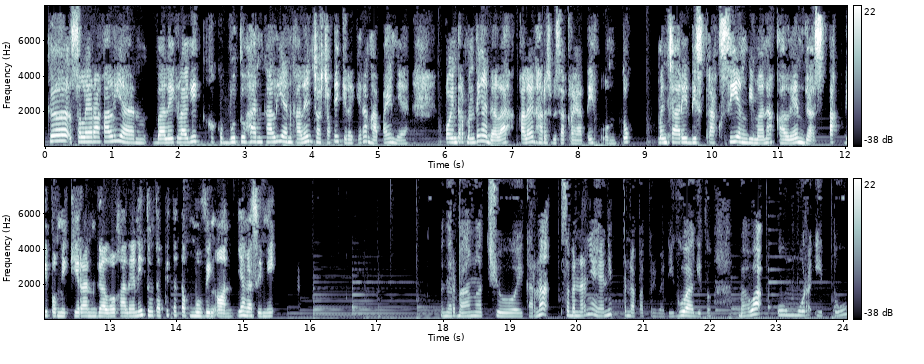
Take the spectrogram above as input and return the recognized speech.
ke selera kalian, balik lagi ke kebutuhan kalian. Kalian cocoknya kira-kira ngapain ya? Poin terpenting adalah kalian harus bisa kreatif untuk mencari distraksi yang di mana kalian gak stuck di pemikiran galau kalian itu tapi tetap moving on ya gak sih Mi? Bener banget cuy karena sebenarnya ya ini pendapat pribadi gue gitu bahwa umur itu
